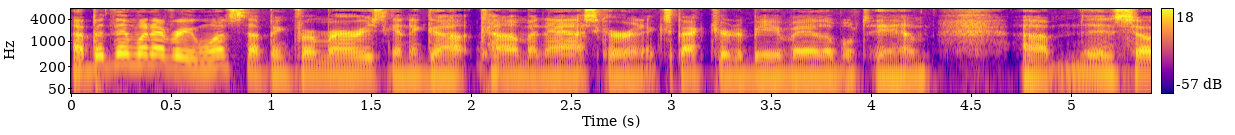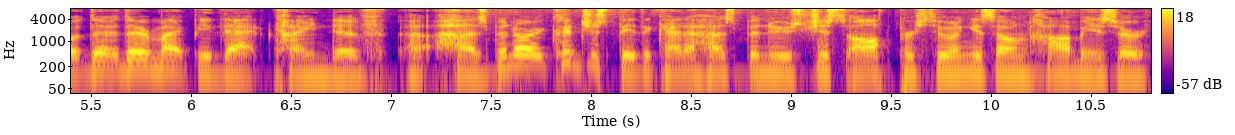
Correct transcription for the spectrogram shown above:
Uh, but then whenever he wants something from her, he's going to come and ask her and expect her to be available to him. Um, and so there, there might be that kind of uh, husband, or it could just be the kind of husband who's just off pursuing his own hobbies or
